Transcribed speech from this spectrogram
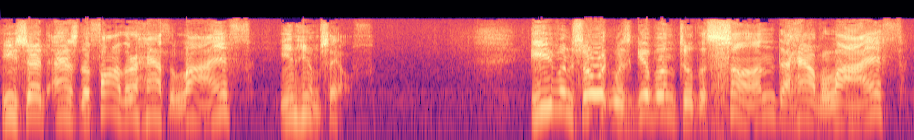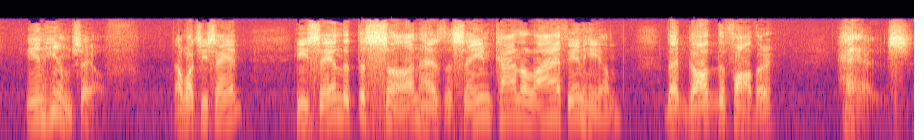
He said, As the Father hath life in himself, even so it was given to the Son to have life in himself. Now, what's he saying? He's saying that the Son has the same kind of life in him that God the Father has.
